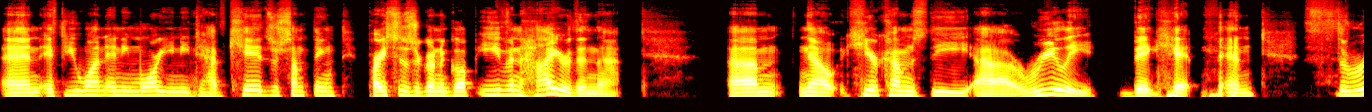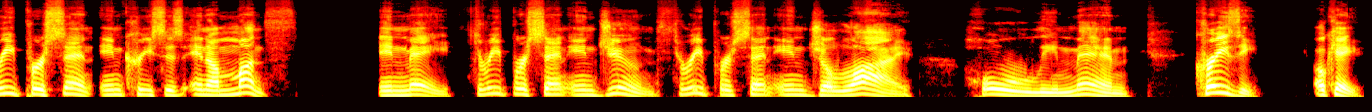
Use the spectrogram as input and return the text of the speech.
And if you want any more you need to have kids or something prices are going to go up even higher than that. Um, now here comes the uh, really big hit and 3% increases in a month in may 3% in june 3% in july Holy man, crazy. Okay,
